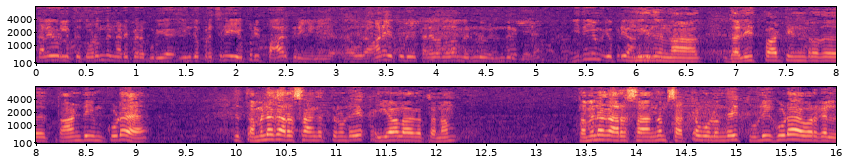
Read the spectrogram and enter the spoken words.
தலைவர்களுக்கு தொடர்ந்து நடைபெறக்கூடிய இந்த பிரச்சனையை எப்படி பார்க்கறீங்க நீங்க? ஒரு ஆணையத்துடைய தலைவர்களாம் இருந்து இருந்திருக்கீங்க. இதையும் எப்படி இது? நான் தலித் பாட்டின்றதை தாண்டியும் கூட இது தமிழக அரசாங்கத்தினுடைய கையாளாகத்தனம். தமிழக அரசாங்கம் சட்ட ஒழுங்கை துளி கூட அவர்கள்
